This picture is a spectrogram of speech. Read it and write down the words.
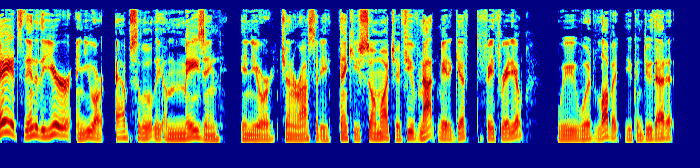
Hey, it's the end of the year, and you are absolutely amazing in your generosity. Thank you so much. If you've not made a gift to Faith Radio, we would love it. You can do that at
